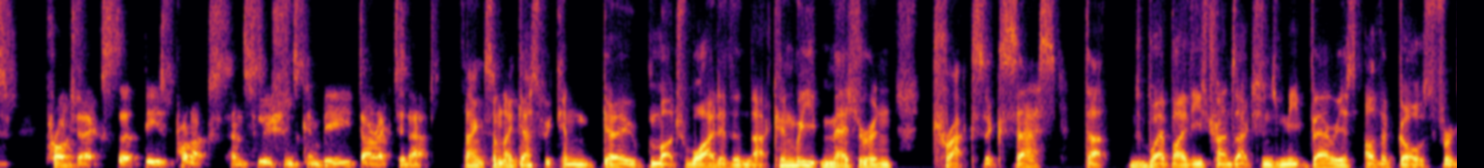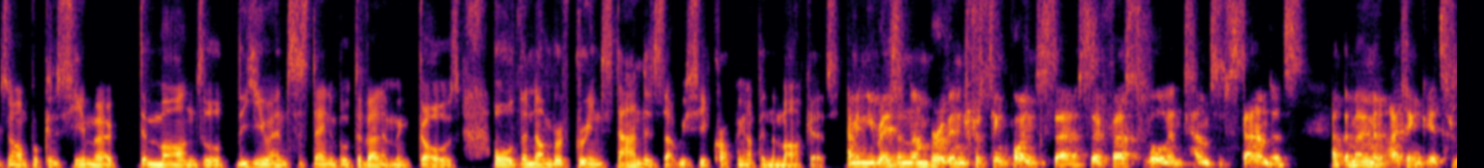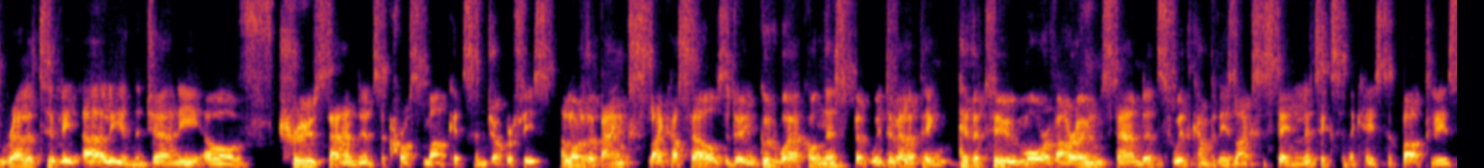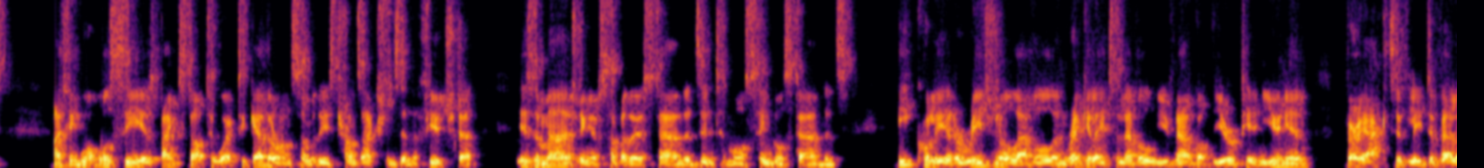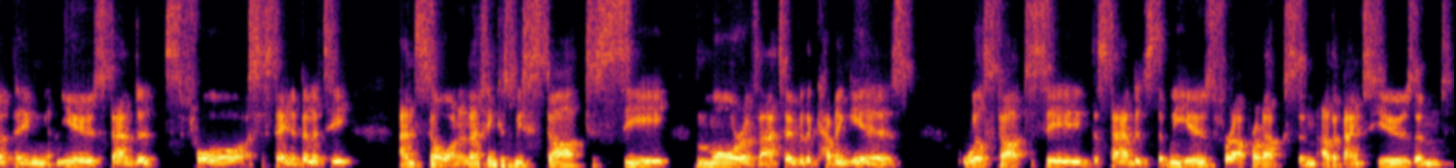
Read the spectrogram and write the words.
projects that these products and solutions can be directed at. Thanks. And I guess we can go much wider than that. Can we measure and track success that whereby these transactions meet various other goals, for example, consumer demands or the UN sustainable development goals or the number of green standards that we see cropping up in the market? I mean, you raise a number of interesting points there. So, first of all, in terms of standards, at the moment, I think it's relatively early in the journey of true standards across markets and geographies. A lot of the banks, like ourselves, are doing good work on this, but we're developing hitherto more of our own standards with companies like Sustainalytics in the case of Barclays. I think what we'll see as banks start to work together on some of these transactions in the future is a merging of some of those standards into more single standards. Equally, at a regional level and regulator level, you've now got the European Union very actively developing new standards for sustainability and so on. And I think as we start to see more of that over the coming years, we'll start to see the standards that we use for our products and other banks use and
